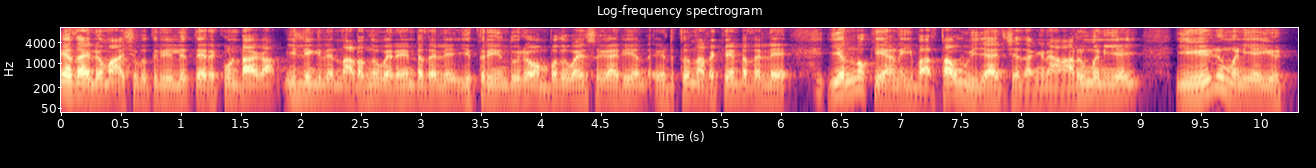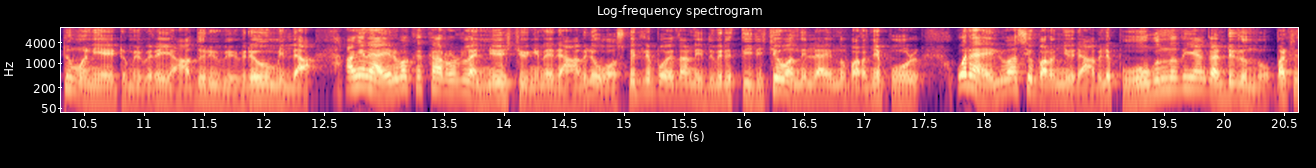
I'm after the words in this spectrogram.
ഏതായാലും ആശുപത്രിയിൽ തിരക്കുണ്ടാകാം. ഇല്ലെങ്കിൽ നടന്നു വരേണ്ടതല്ലേ? ഇത്രയും ദൂരം ഒമ്പത് വയസ്സുകാരിയെ എടുത്ത് നടക്കേണ്ടതല്ലേ? എന്നൊക്കെയാണ് ഈ ഭർത്താവ് വിചാരിച്ചത്. അങ്ങനെ ആറു മണിയായി ഏഴ് മണിയായി എട്ട് മണിയായിട്ടും ഇവരെ യാതൊരു വിവരവുമില്ല. അങ്ങനെ അയൽവക്കക്കാരോട് അന്വേഷിച്ചു. ഇങ്ങനെ രാവിലെ ഹോസ്പിറ്റലിൽ പോയതാണ്. ഇതുവരെ തിരിച്ചു വന്നില്ല എന്ന് പറഞ്ഞപ്പോൾ ഒരു അയൽവാസി പറഞ്ഞു രാവിലെ പോകുന്നത് ഞാൻ കണ്ടിരുന്നു പക്ഷേ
